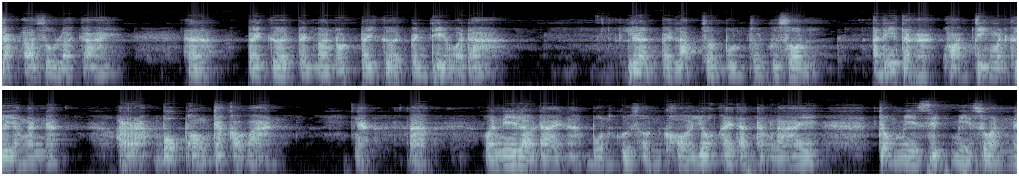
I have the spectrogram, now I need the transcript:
จากอสุรกายฮะ ไปเกิดเป็นมนุษย์ไปเกิดเป็นเทวดา เลื่อนไปรับส่วนบุญส่วนกุศล อันนี้ต่างหากความจริงมันคืออย่างนั้นนะระบบของจักรวาลเนี่ยอะวันนี้เราได้นะบุญกุศลขอยกให้ท่านทั้งหลาย จงมีสิทธิ์มีส่วนใน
